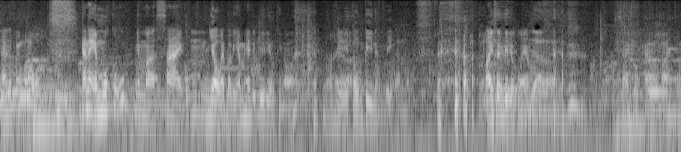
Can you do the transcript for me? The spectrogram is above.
Xài được khoảng bao lâu à? Cái này em mua cũ nhưng mà xài cũng nhiều ấy bởi vì em edit video thì nó nó hơi tốn pin ấy. Biết anh. Và anh xem video của em. Dạ rồi. Xài cột cao ba trăm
